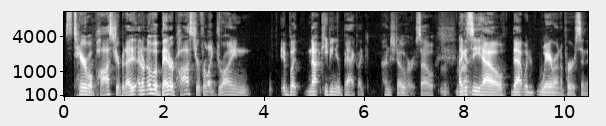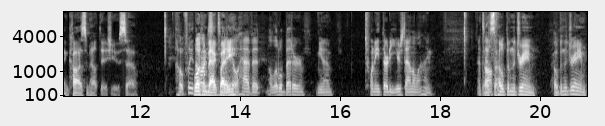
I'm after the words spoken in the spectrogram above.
it's terrible posture. But I I don't know of a better posture for like drawing, but not keeping your back like hunched over. So Mm, I can see how that would wear on a person and cause some health issues. So Hopefully, Welcome back, buddy. will have it a little better. You know, 20, 30 years down the line. That's, That's awesome. the hope and the dream. Hope and the dream.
